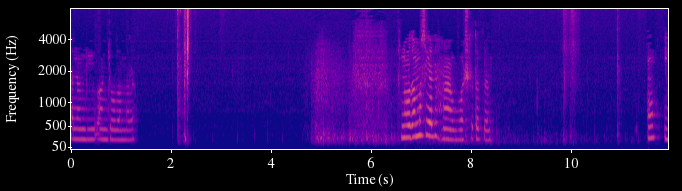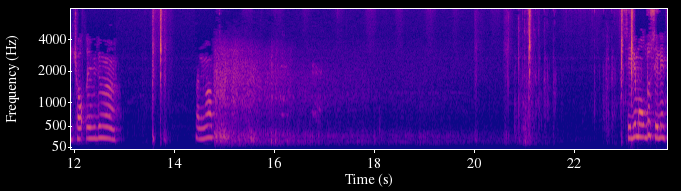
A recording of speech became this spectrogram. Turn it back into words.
Benden büyük anca olanlara. Şimdi oradan nasıl geldi? Ha bu başka takım. Hop iyi atlayabildim ha. Ben ne yaptım? Selim oldu Selim.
